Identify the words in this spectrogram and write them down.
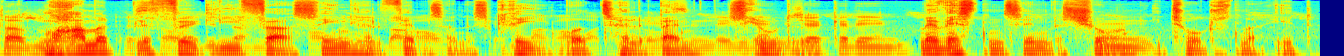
در Mohammed blev født lige før sen 90'ernes krig mod Taliban sluttede med vestens invasion i 2001.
